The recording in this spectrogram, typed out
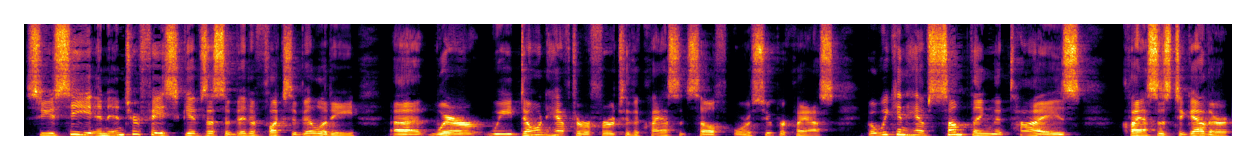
So you see, an interface gives us a bit of flexibility uh, where we don't have to refer to the class itself or a superclass, but we can have something that ties classes together,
